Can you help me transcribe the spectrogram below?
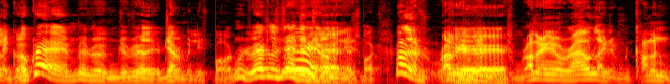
play croquet, really gentlemanly sport, gentlemanly sport, rumming rumming around like a common,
